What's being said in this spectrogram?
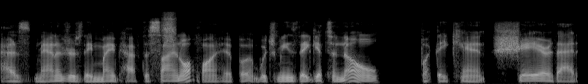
as managers, they might have to sign off on HIPAA, which means they get to know, but they can't share that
